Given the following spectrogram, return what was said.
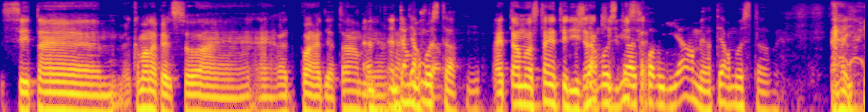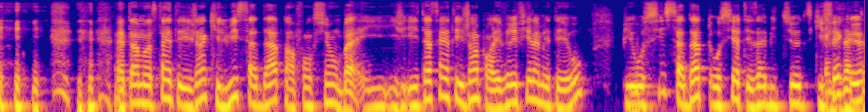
c'est un, comment on appelle ça, un, un rad- pas un radiateur, mais Un- un, un Un thermostat. un thermostat intelligent qui lui, thermostat à s'a- 3 milliards, mais un thermostat. ouais. un thermostat intelligent qui lui s'adapte en fonction. Ben, il, il est assez intelligent pour aller vérifier la météo, puis Mm. aussi s'adapte aussi à tes habitudes, ce qui fait que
